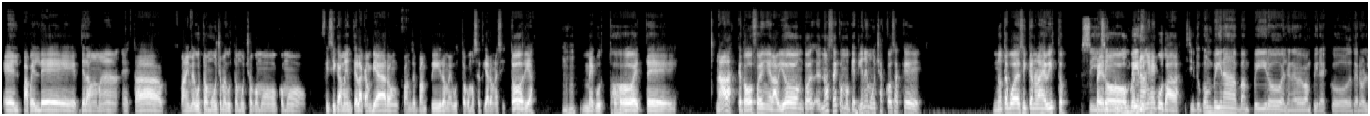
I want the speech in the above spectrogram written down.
el papel de, de, la mamá está, a mí me gustó mucho, me gustó mucho como, como físicamente la cambiaron cuando es vampiro, me gustó cómo setearon esa historia. Me gustó este. Nada, que todo fue en el avión. Eh, no sé, como que tiene muchas cosas que. No te puedo decir que no las he visto. Sí, pero si bien ejecutadas. Si tú combinas vampiro, el género de vampiresco de terror,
